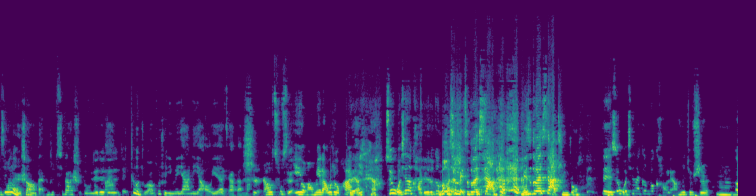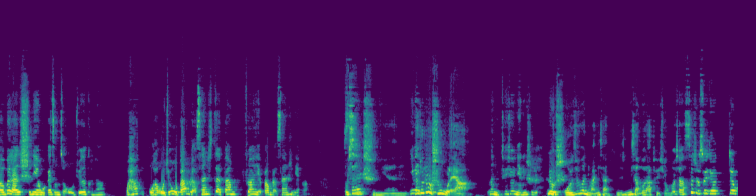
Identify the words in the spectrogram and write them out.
基本上百分之七八十都有。对对对对对，这个主要就是因为压力啊、熬夜啊、加班嘛。是，然后猝死也有嘛？我们也聊过这个话题。对呀，所以我现在考虑的更多。我们好像每次都在吓，每次都在吓听众。对，所以我现在更多考量的就是，嗯，呃，未来的十年我该怎么走？我觉得可能我还我我觉得我搬不了三十，再搬砖也搬不了三十年了。我三十年，因为就六十五了呀。那你退休年龄是六十？我就问你嘛，你想你你想多大退休吗？我想四十岁就就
